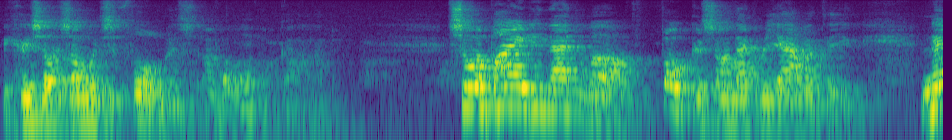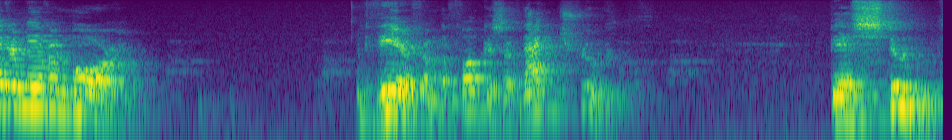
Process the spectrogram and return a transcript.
Because there's always fullness of the love of God. So abide in that love. Focus on that reality. Never, never more veer from the focus of that truth. Be a student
